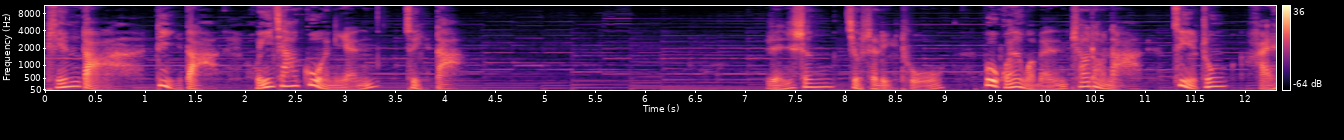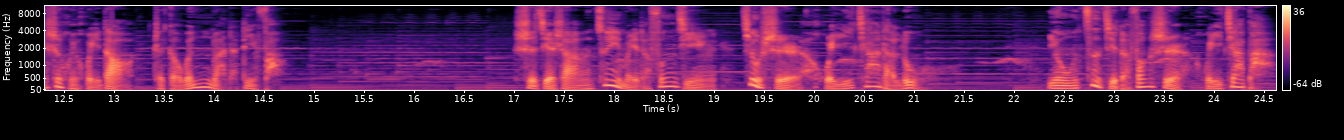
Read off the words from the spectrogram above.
天大地大，回家过年最大。人生就是旅途，不管我们飘到哪，最终还是会回到这个温暖的地方。世界上最美的风景，就是回家的路。用自己的方式回家吧，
